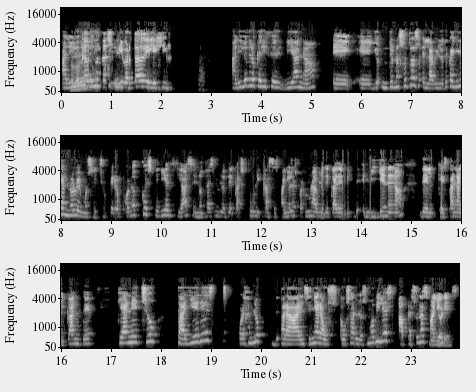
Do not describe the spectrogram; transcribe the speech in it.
Al hilo Cada uno está en su libertad de elegir. Al hilo de lo que dice Diana, eh, eh, yo, nosotros en la biblioteca ya no lo hemos hecho, pero conozco experiencias en otras bibliotecas públicas españolas, por ejemplo, una biblioteca de, en Villena, del, que está en Alicante, que han hecho talleres, por ejemplo, para enseñar a usar los móviles a personas mayores.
